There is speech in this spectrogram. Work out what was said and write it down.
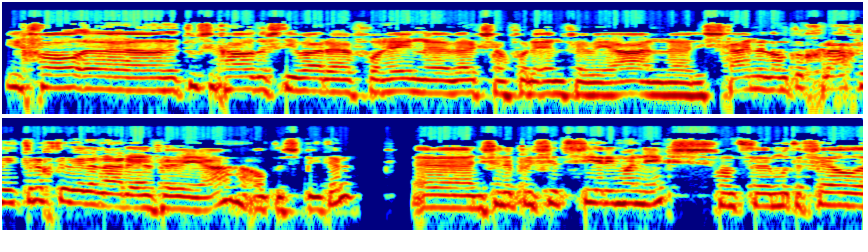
in ieder geval, uh, de toezichthouders die waren voorheen uh, werkzaam voor de NVWA en uh, die schijnen dan toch graag weer terug te willen naar de NVWA, altijd Pieter. die vinden privatisering maar niks, want ze moeten veel,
